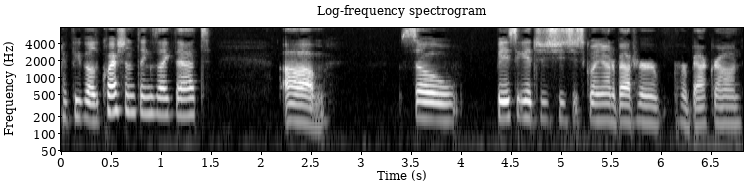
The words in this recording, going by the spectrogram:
If people had questions, things like that. Um, so basically, she's just going on about her her background,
